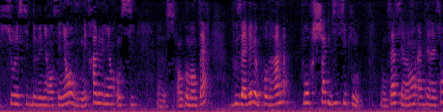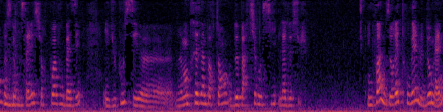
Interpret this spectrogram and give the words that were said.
sur le site Devenir enseignant, on vous mettra le lien aussi en commentaire, vous avez le programme pour chaque discipline. Donc ça, c'est vraiment intéressant parce que mhm. vous savez sur quoi vous basez. Et du coup, c'est vraiment très important de partir aussi là-dessus. Une fois que vous aurez trouvé le domaine,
